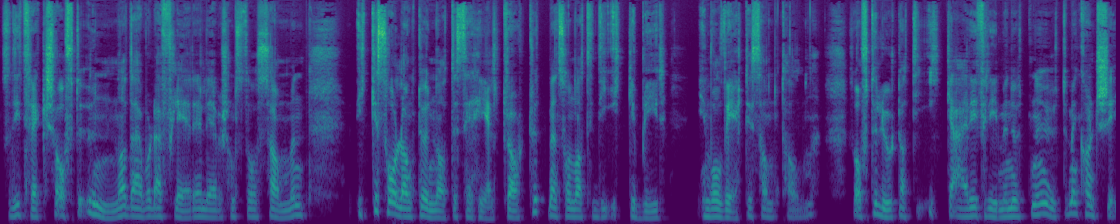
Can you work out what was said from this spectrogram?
Så de trekker seg ofte unna der hvor det er flere elever som står sammen, ikke så langt unna at det ser helt rart ut, men sånn at de ikke blir involvert i samtalene. Så ofte lurt at de ikke er i friminuttene ute, men kanskje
